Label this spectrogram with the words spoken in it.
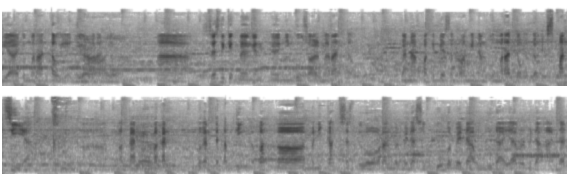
dia itu merantau ya jiwa Ya, merantau. Ya. Nah, saya sedikit menyinggung soal merantau. Kenapa kebiasaan orang Minang itu merantau atau ekspansi ya bahkan bahkan bahkan tetap di, apa eh, menikah di satu orang berbeda suku berbeda budaya berbeda adat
